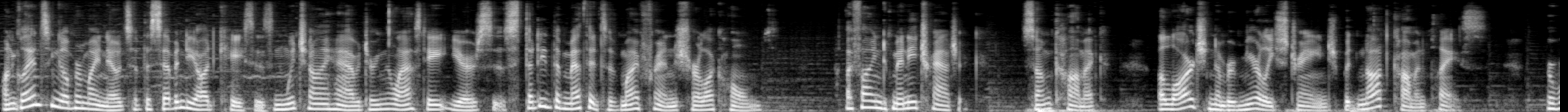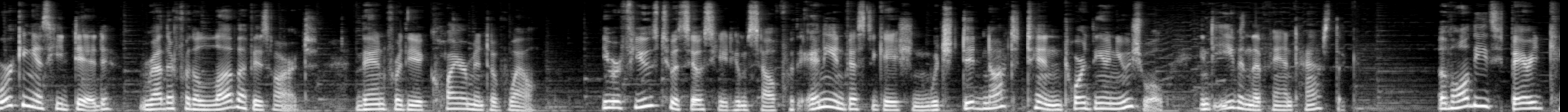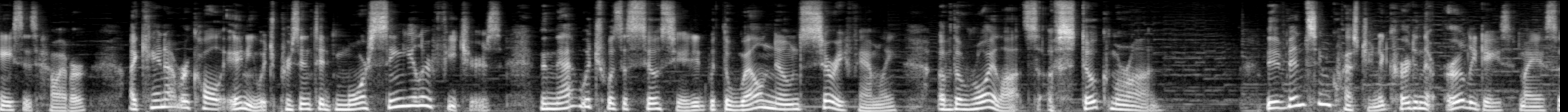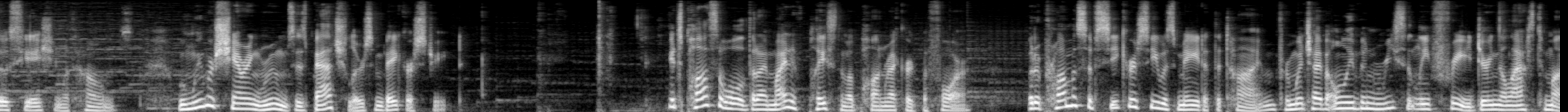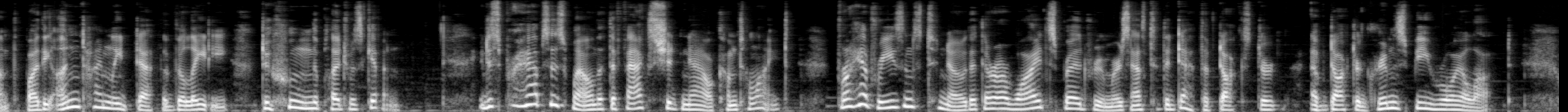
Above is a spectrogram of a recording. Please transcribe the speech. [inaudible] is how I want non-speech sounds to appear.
On glancing over my notes of the 70 odd cases in which I have, during the last eight years, studied the methods of my friend Sherlock Holmes, I find many tragic, some comic, a large number merely strange, but not commonplace. For working as he did, rather for the love of his art than for the acquirement of wealth, he refused to associate himself with any investigation which did not tend toward the unusual and even the fantastic. Of all these varied cases, however, I cannot recall any which presented more singular features than that which was associated with the well-known Surrey family of the Roylotts of Stoke Moran. The events in question occurred in the early days of my association with Holmes, when we were sharing rooms as bachelors in Baker Street. It's possible that I might have placed them upon record before, but a promise of secrecy was made at the time, from which I've only been recently freed during the last month by the untimely death of the lady to whom the pledge was given. It is perhaps as well that the facts should now come to light, for I have reasons to know that there are widespread rumors as to the death of Dr. of Dr. Grimesby Roylott,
